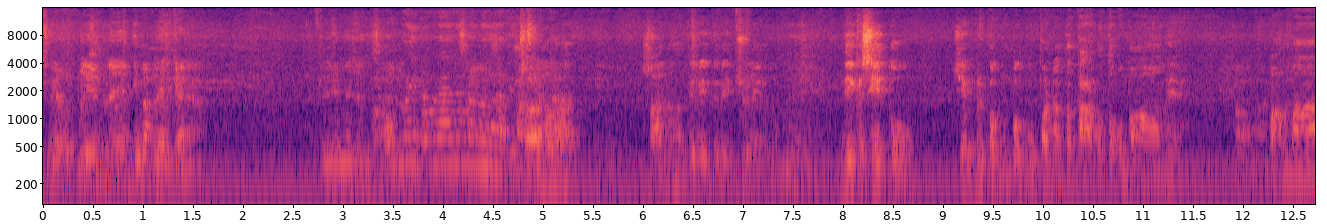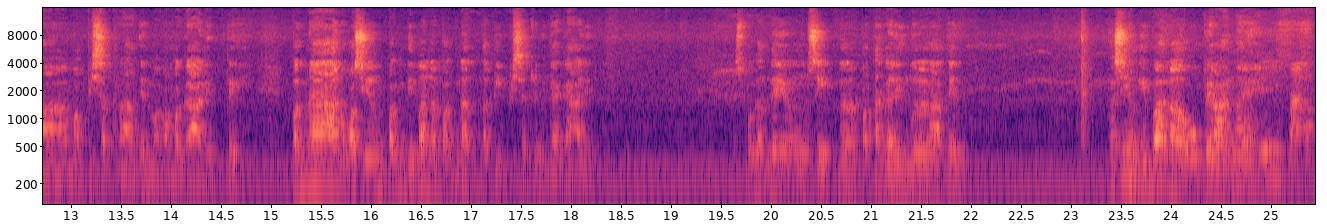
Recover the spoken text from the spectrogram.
Pero clear na yan. Di ba clear ka na? Clear na siya sa ano. Okay, na wala naman Sa- ang lapis. Sana nga. Sana nga, dire-diretso na yun. Hmm. Hindi kasi ito, siyempre bago-bago pa, natatakot ako baka mamaya. Oo nga. Baka ma- mapisat natin, baka magalit pa eh. Pag na ano kasi yung pag di ba na pag na, napipisat yun, nagagalit. Mas maganda yung safe na patagalin muna natin. Kasi yung iba na opera na eh. Eh, yung parang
